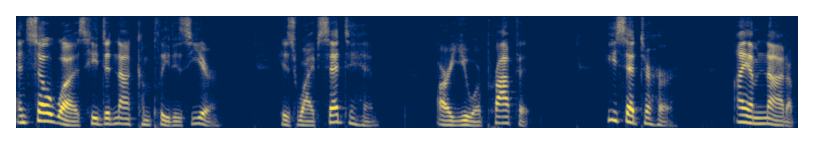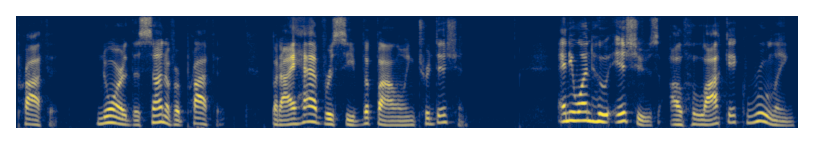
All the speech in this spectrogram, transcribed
And so it was, he did not complete his year. His wife said to him, Are you a prophet? He said to her, I am not a prophet, nor the son of a prophet, but I have received the following tradition. Anyone who issues a halakhic ruling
